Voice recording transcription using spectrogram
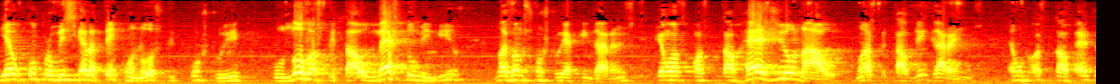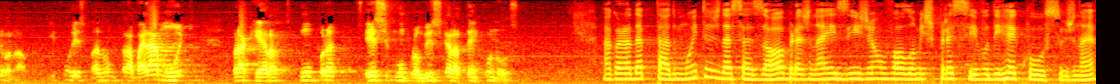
E é o compromisso que ela tem conosco de construir o novo hospital, o Mestre Dominguinhos, nós vamos construir aqui em Garanhuns, que é um hospital regional, não é um hospital de Garanhuns, é um hospital regional. E com isso nós vamos trabalhar muito para que ela cumpra esse compromisso que ela tem conosco. Agora, deputado, muitas dessas obras né, exigem um volume expressivo de recursos, né?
